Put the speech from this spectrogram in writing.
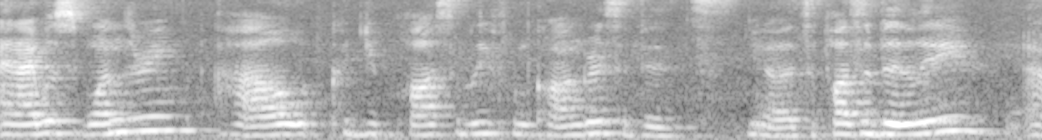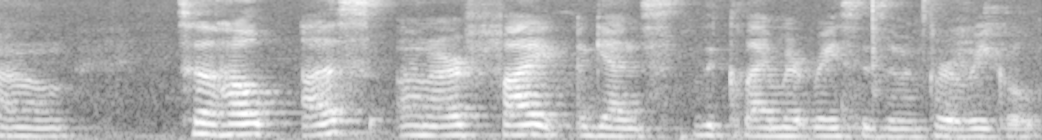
And I was wondering how could you possibly from Congress, if it's you know it's a possibility, um, to help us on our fight against the climate racism in Puerto Rico.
